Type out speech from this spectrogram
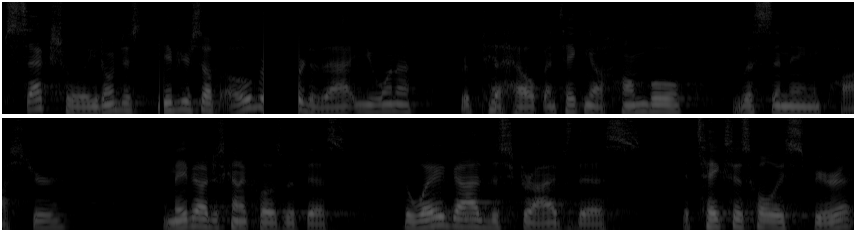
sexually, you don't just give yourself over to that. You want to repent, help, and taking a humble, listening posture. And maybe I'll just kind of close with this. The way God describes this, it takes His Holy Spirit.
